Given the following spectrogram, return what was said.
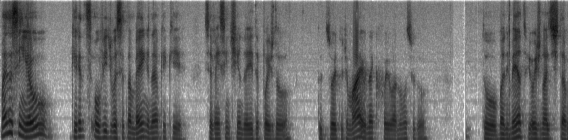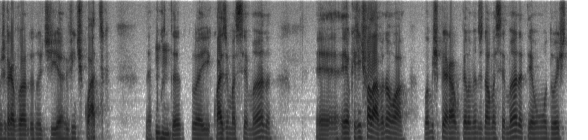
mas assim, eu queria ouvir de você também, né, o que que você vem sentindo aí depois do, do 18 de maio, né, que foi o anúncio do, do banimento, e hoje nós estamos gravando no dia 24, né, uhum. portanto aí quase uma semana, é, é o que a gente falava, não, ó, Vamos esperar pelo menos dar uma semana, ter um ou dois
